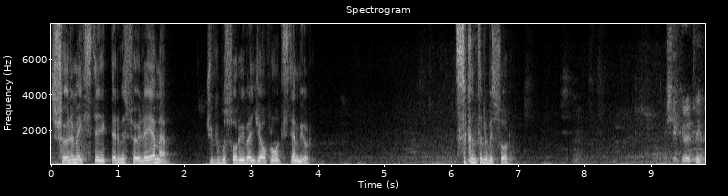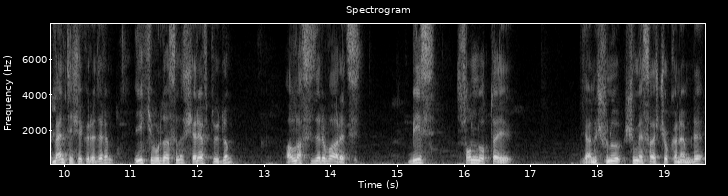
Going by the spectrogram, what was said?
Söylemek istediklerimi söyleyemem. Çünkü bu soruyu ben cevaplamak istemiyorum. Sıkıntılı bir soru. Teşekkür ediyorum. Ben teşekkür ederim. İyi ki buradasınız. Şeref duydum. Allah sizleri var etsin. Biz son noktayı yani şunu şu mesaj çok önemli.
